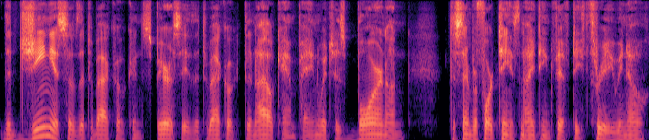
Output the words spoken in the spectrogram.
The genius of the tobacco conspiracy, the tobacco denial campaign, which is born on December 14th, 1953, we know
